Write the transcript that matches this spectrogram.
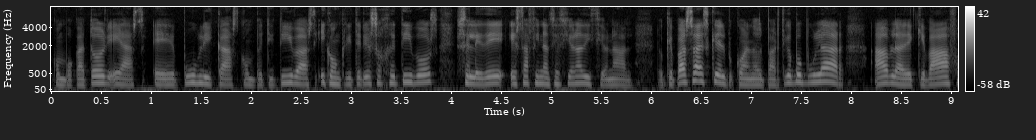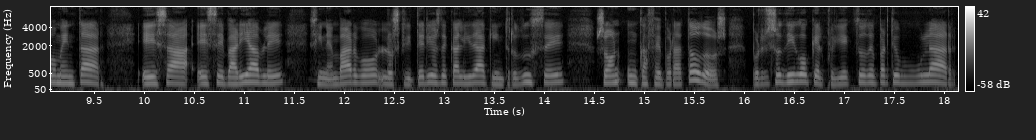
convocatorias eh, públicas, competitivas y con criterios objetivos, se le dé esa financiación adicional. Lo que pasa es que cuando el Partido Popular habla de que va a fomentar esa, ese variable, sin embargo, los criterios de calidad que introduce son un café para todos. Por eso digo que el proyecto del Partido Popular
